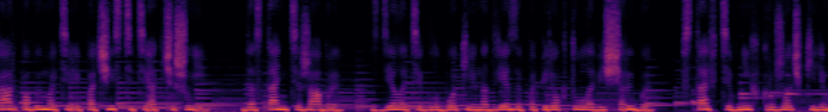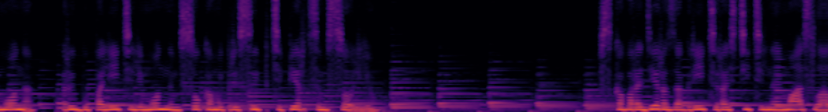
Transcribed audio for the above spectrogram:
Карпа вымойте и почистите от чешуи. Достаньте жабры, сделайте глубокие надрезы поперек туловища рыбы, вставьте в них кружочки лимона, рыбу полейте лимонным соком и присыпьте перцем солью. В сковороде разогрейте растительное масло,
